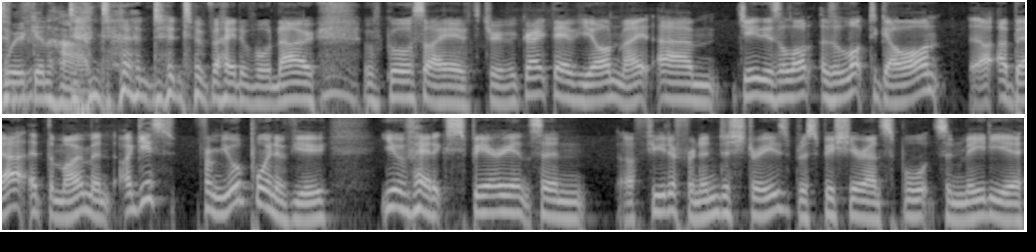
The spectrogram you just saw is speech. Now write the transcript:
working hard. Debatable. No, of course I have, Trevor. Great to have you on, mate. Um, gee, there's a lot. There's a lot to go on uh, about at the moment. I guess from your point of view, you've had experience in a few different industries, but especially around sports and media.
